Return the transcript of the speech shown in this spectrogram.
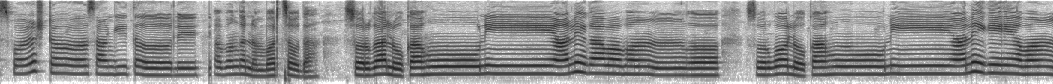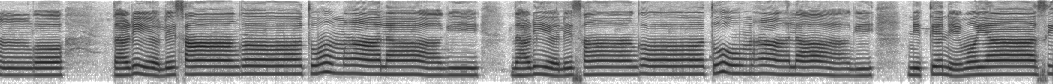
स्पष्ट सांगितले. अभंग नंबर चौदा. स्वर्गालोकाहुनी आले गावभंग स्वर्गलोकाहुनी आले गे हे अभंग. धाडियले सांग तुम्हाला गी धाडियले सांग तुम्हालागी नित्य नेमयासी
